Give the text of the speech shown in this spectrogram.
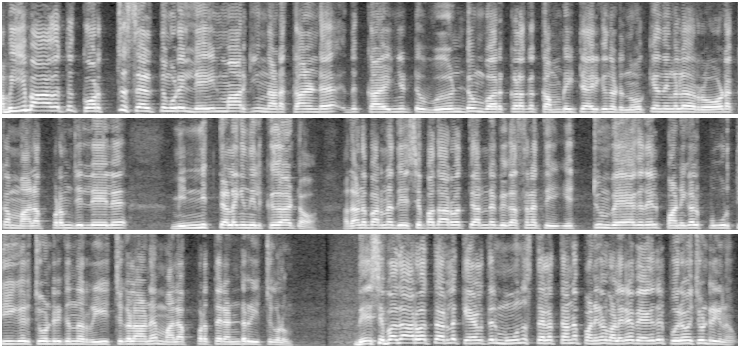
അപ്പോൾ ഈ ഭാഗത്ത് കുറച്ച് സ്ഥലത്തും കൂടി ലൈൻ മാർക്കിംഗ് നടക്കാനുണ്ട്. ഇത് കഴിഞ്ഞിട്ട് വീണ്ടും വർക്കുകളൊക്കെ കംപ്ലീറ്റ് ആയിരിക്കുന്നുണ്ട് നോക്കിയാൽ നിങ്ങൾ റോഡൊക്കെ മലപ്പുറം ജില്ലയിൽ മിന്നിത്തിളങ്ങി നിൽക്കുക കേട്ടോ. അതാണ് പറഞ്ഞ ദേശീയപാത അറുപത്തിയാറിന്റെ വികസനത്തിൽ ഏറ്റവും വേഗതയിൽ പണികൾ പൂർത്തീകരിച്ചുകൊണ്ടിരിക്കുന്ന റീച്ചുകളാണ് മലപ്പുറത്തെ രണ്ട് റീച്ചുകളും ദേശീയപാത അറുപത്താറിൽ കേരളത്തിൽ മൂന്ന് സ്ഥലത്താണ് പണികൾ വളരെ വേഗത്തിൽ പുരോഗമിച്ചുകൊണ്ടിരിക്കുന്നത്.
